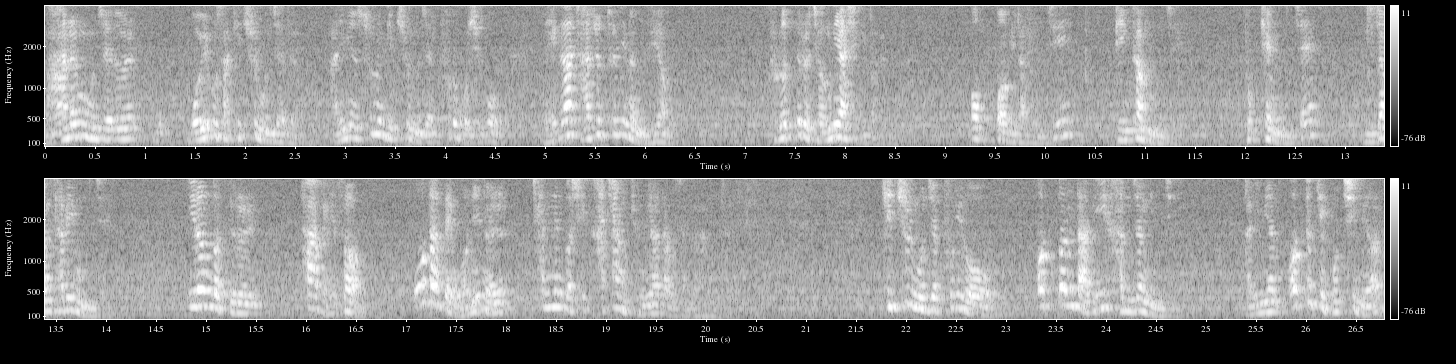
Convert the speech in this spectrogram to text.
많은 문제를 모의고사 기출 문제를 아니면 수능 기출 문제를 풀어보시고 내가 자주 틀리는 유형 그것들을 정리하시기 바랍니다. 어법이라든지 빈칸 문제, 독해 문제, 문장 삽입 문제 이런 것들을 파악해서 오답의 원인을 찾는 것이 가장 중요하다고 생각합니다. 기출 문제 풀이로 어떤 답이 함정인지 아니면 어떻게 고치면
